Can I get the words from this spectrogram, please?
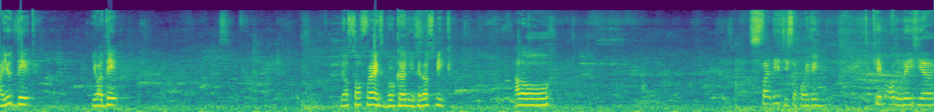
Are you dead? You are dead. Your software is broken, you cannot speak. Hello. Slightly disappointing. Came all the way here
